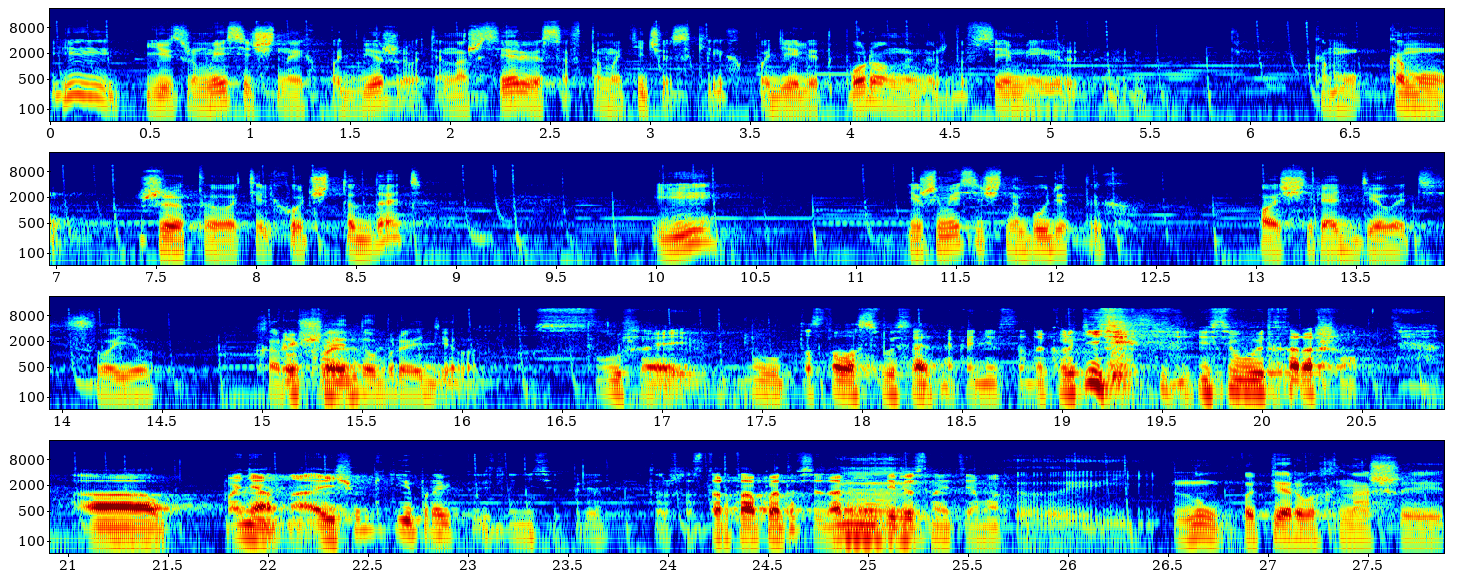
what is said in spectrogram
И ежемесячно их поддерживать, а наш сервис автоматически их поделит поровну между всеми, и кому, кому жертвователь хочет отдать, и ежемесячно будет их поощрять делать свое хорошее, Прикольно. доброе дело. Слушай, ну, осталось свой сайт наконец-то докрутить, и все будет хорошо. А, понятно. А еще какие проекты, если не секрет? Потому что стартап это всегда мне э, интересная тема. Э, ну, во-первых, наши,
